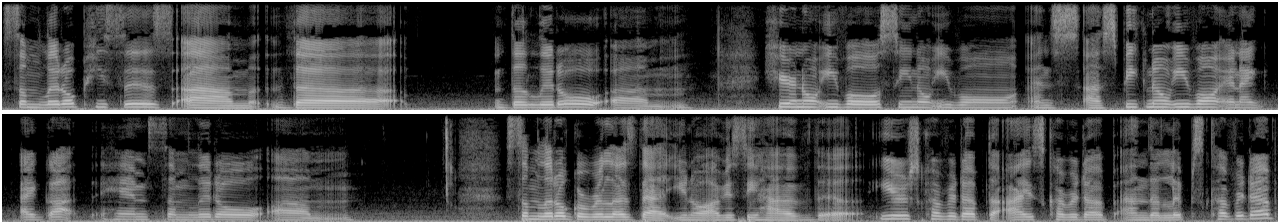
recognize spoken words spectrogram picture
some little pieces um the the little um hear no evil see no evil and uh, speak no evil. And i I got him some little um some little gorillas that you know obviously have the ears covered up the eyes covered up and the lips covered up.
